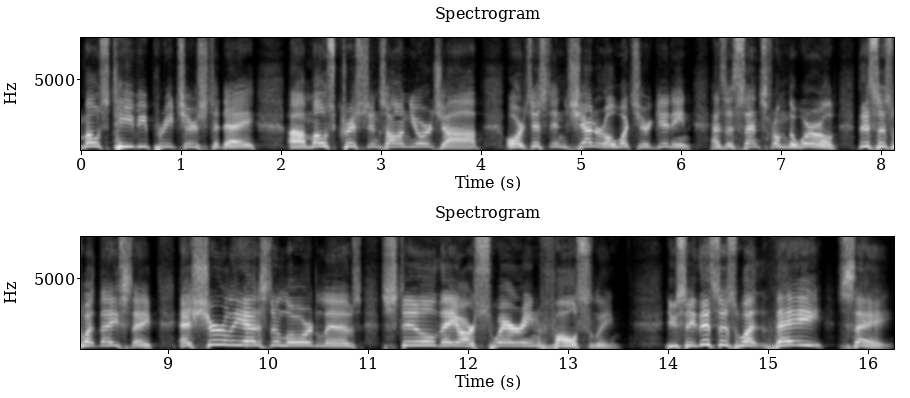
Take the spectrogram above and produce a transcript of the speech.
most TV preachers today, uh, most Christians on your job, or just in general what you're getting as a sense from the world. This is what they say As surely as the Lord lives, still they are swearing falsely. You see, this is what they say.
